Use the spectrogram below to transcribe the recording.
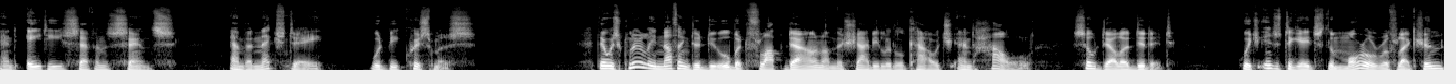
and eighty-seven cents, and the next day would be Christmas. There was clearly nothing to do but flop down on the shabby little couch and howl, so Della did it, which instigates the moral reflection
